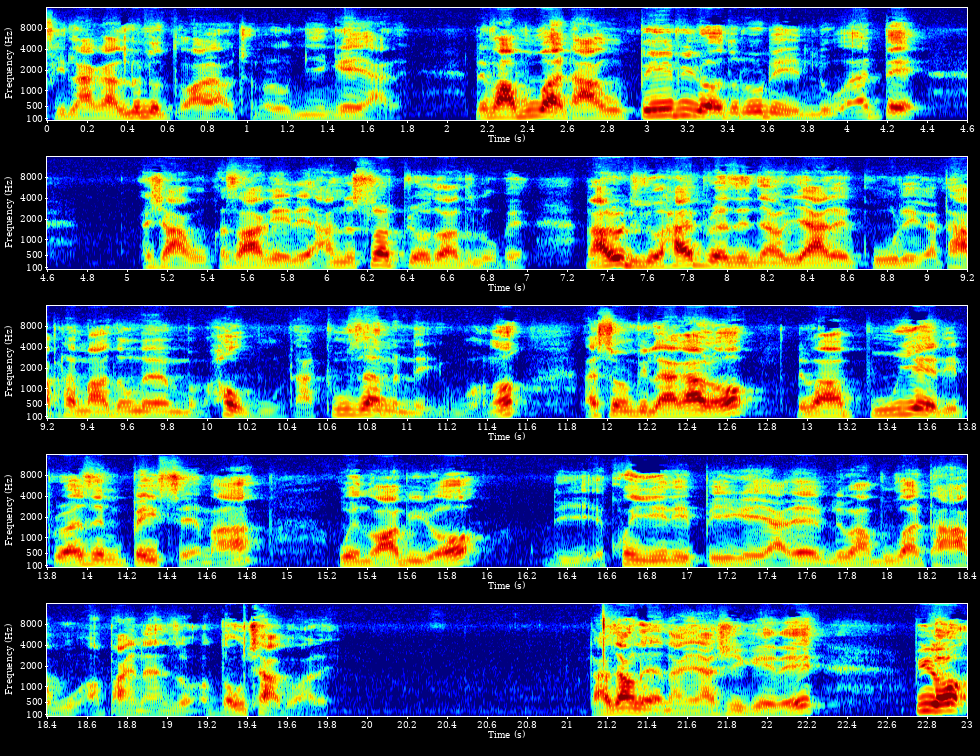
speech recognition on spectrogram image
Villa ကလွတ်လွတ်သွားတာကိုကျွန်တော်တို့မြင်ခဲ့ရတယ်လီဗာပူးကဒါကိုပေးပြီးတော့သူတို့တွေလိုအပ်တဲ့ အရာကိုကစားခဲ့တယ်အာနယ်စလော့ပြောသွားသလိုပဲငါတို့ဒီလို high pressing ကြောင့်ရတဲ့ဂိုးတွေကဒါပထမဆုံးလည်းမဟုတ်ဘူးဒါထူးဆန်းမနေဘူးပေါ့နော်အဆွန်ဗီလာကတော့လီဗာပူးရဲ့ဒီ pressing base ထဲမှာဝင်သွားပြီးတော့ဒီအခွင့်အရေးတွေပေးခဲ့ရတယ်လီဗာပူးကဒါကိုအပိုင်နိုင်ဆုံးအသုံးချသွားတယ်ဒါကြောင့်လည်းအနိုင်ရရှိခဲ့တယ်ပြီးတော့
